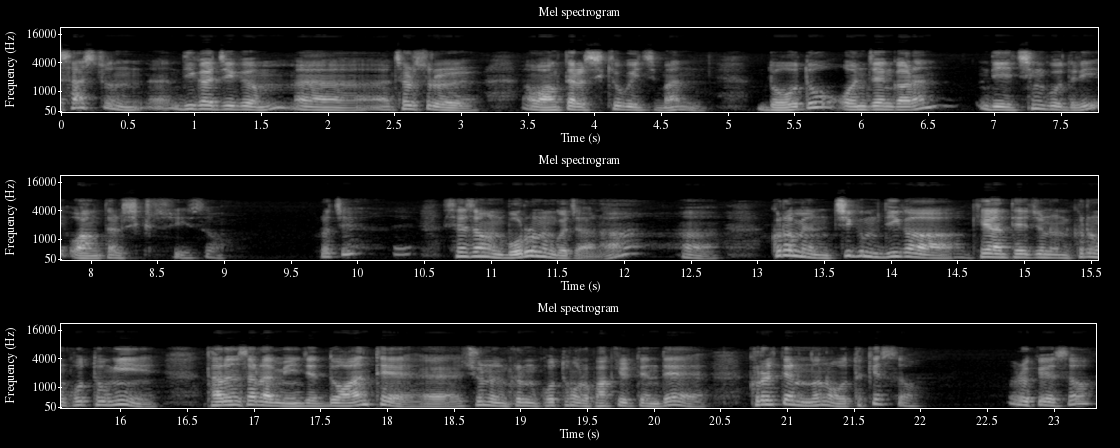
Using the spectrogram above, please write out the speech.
사실은 네가 지금 어, 철수를 왕따를 시키고 있지만 너도 언젠가는 네 친구들이 왕따를 시킬 수 있어. 그렇지? 세상은 모르는 거잖아. 어. 그러면 지금 네가 걔한테 해주는 그런 고통이 다른 사람이 이제 너한테 주는 그런 고통으로 바뀔 텐데 그럴 때는 너는 어떻게 했어? 이렇게 해서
